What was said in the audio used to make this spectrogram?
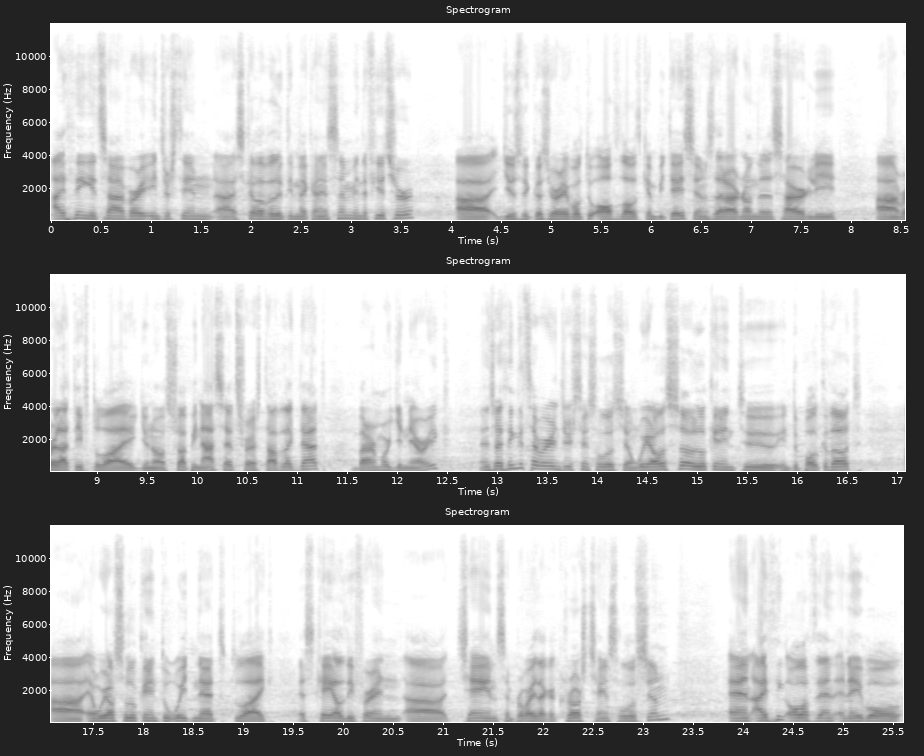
I think it's a very interesting uh, scalability mechanism in the future, uh, just because you're able to offload computations that are not necessarily uh, relative to like, you know, swapping assets or stuff like that, but are more generic. And so I think it's a very interesting solution. We're also looking into, into Polkadot, uh, and we're also looking into Witnet to like scale different uh, chains and provide like a cross-chain solution. And I think all of them enable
